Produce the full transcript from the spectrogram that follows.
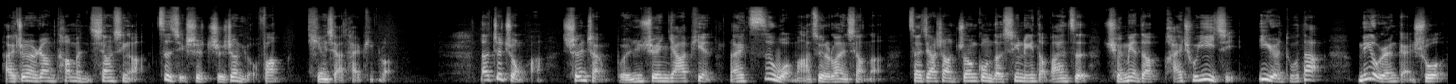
还真的让他们相信啊，自己是执政有方，天下太平了。那这种啊，生产文宣鸦片来自我麻醉的乱象呢，再加上中共的新领导班子全面的排除异己、一人独大，没有人敢说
